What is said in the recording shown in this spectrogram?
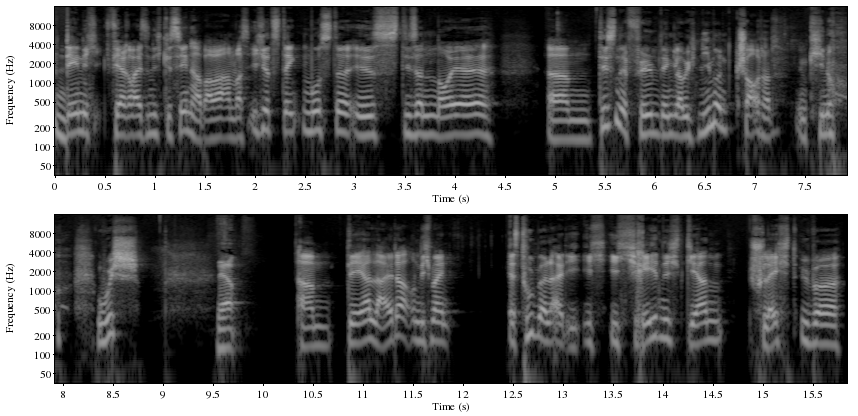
den ich fairerweise nicht gesehen habe. Aber an was ich jetzt denken musste, ist dieser neue ähm, Disney-Film, den, glaube ich, niemand geschaut hat im Kino. Wish. Ja. Ähm, der leider, und ich meine, es tut mir leid, ich, ich rede nicht gern schlecht über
